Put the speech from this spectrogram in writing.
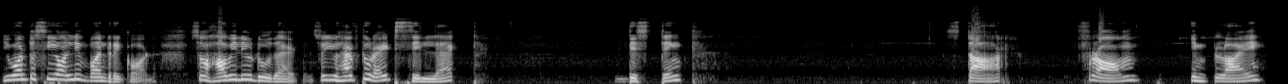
You want to see only one record. So how will you do that? So you have to write select distinct star from employee.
